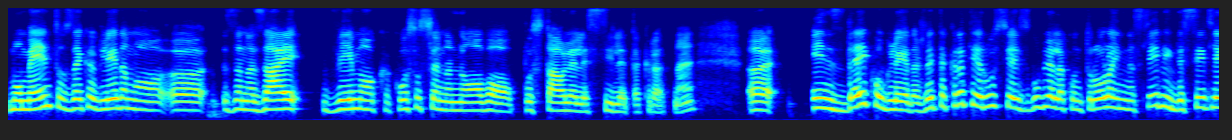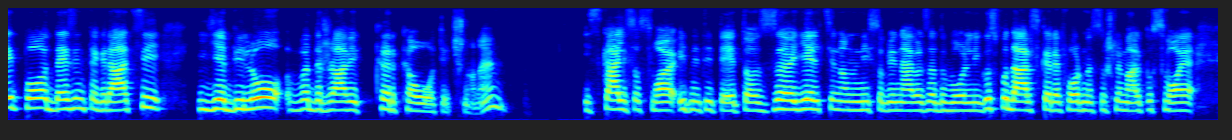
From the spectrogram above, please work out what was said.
momentu, zdaj, ko gledamo uh, za nazaj, vemo, kako so se na novo postavljale sile takrat. Uh, in zdaj, ko gledaš, zdaj, takrat je Rusija izgubljala kontrolo in naslednjih deset let po dezintegraciji je bilo v državi kar kaotično. Ne? Iskali so svojo identiteto, z Jelcinom niso bili najbolj zadovoljni, gospodarske reforme so šle mal po svoje. Uh,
